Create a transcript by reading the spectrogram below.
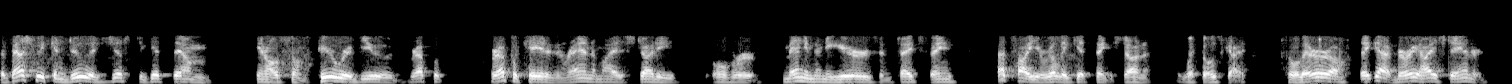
the best we can do is just to get them, you know, some peer reviewed, repl- replicated and randomized studies over many, many years and types things. That's how you really get things done with those guys. So they're, uh, they got very high standards.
